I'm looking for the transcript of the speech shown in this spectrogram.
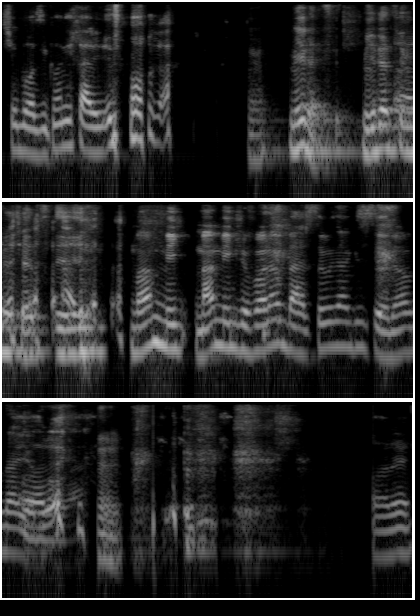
چه بازیکنی خریدید واقعا؟ می‌رسیم می‌رسیم به آره. چلسی. من می... من میکروفونم بسته بودم که صدام نیاد آره.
